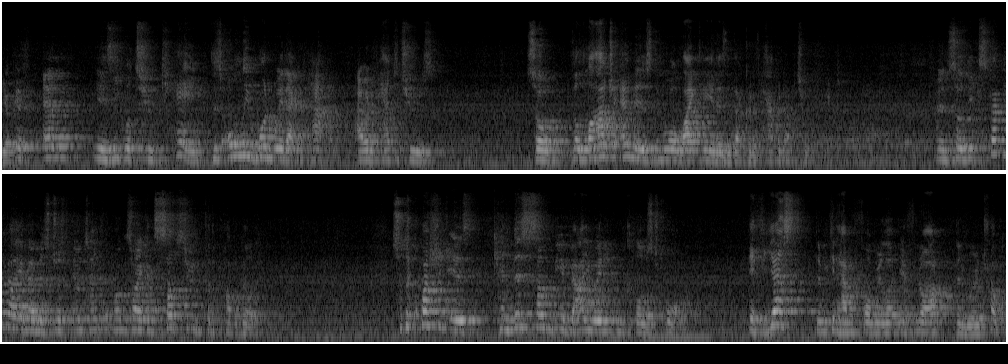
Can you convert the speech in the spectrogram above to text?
You know, if m is equal to k, there's only one way that could happen. I would have had to choose. So the larger m is, the more likely it is that that could have happened up to a point. And so the expected value of m is just m times the probability, so I can substitute for the probability. So the question is, can this sum be evaluated in closed form? If yes, then we can have a formula. If not, then we're in trouble.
